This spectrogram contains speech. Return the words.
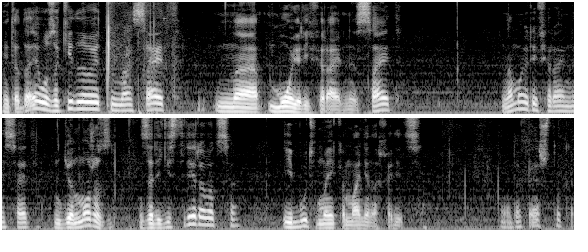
И тогда его закидывает на сайт, на мой реферальный сайт, на мой реферальный сайт, где он может зарегистрироваться и будет в моей команде находиться. Вот такая штука.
